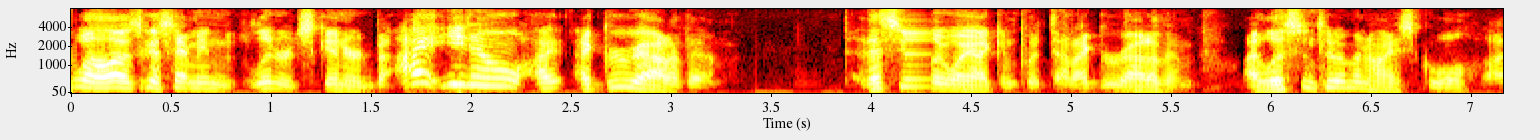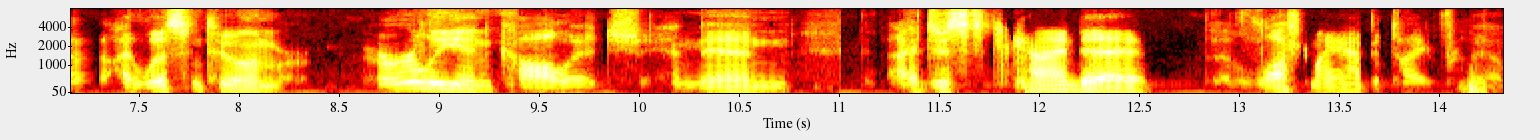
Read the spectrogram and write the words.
well, I was gonna say, I mean Lynyrd Skynyrd, but I, you know, I, I grew out of them. That's the only way I can put that. I grew out of them. I listened to them in high school. I, I listened to them early in college, and then I just kind of lost my appetite for them.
